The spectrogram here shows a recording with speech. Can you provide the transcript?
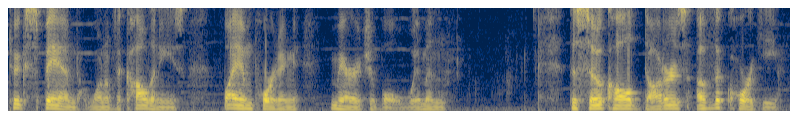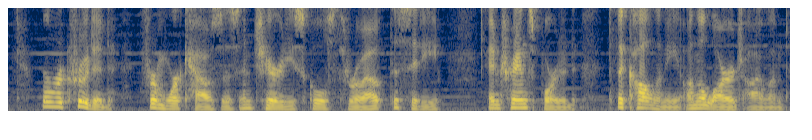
to expand one of the colonies by importing marriageable women. The so called Daughters of the Corgi were recruited from workhouses and charity schools throughout the city and transported to the colony on the large island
